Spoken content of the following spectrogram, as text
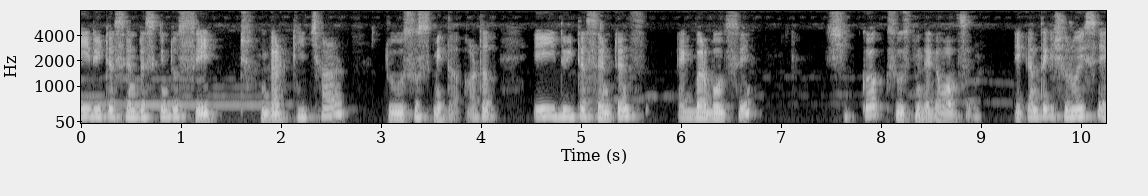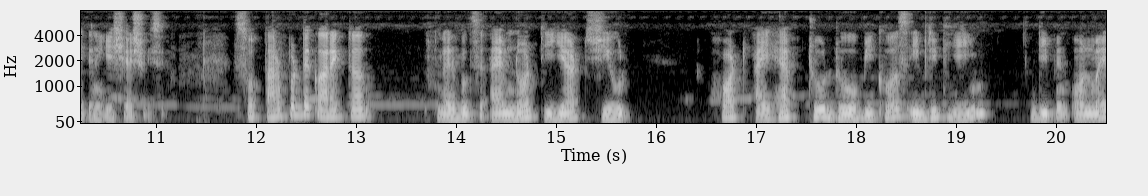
এই দুইটা সেন্টেন্স কিন্তু set the teacher to Susmita অর্থাৎ এই দুইটা সেন্টেন্স একবার বলছে, শিক্ষক সুস্মিতাকে বলছে, এখান থেকে শুরু হয়েছে, এখানে গিয়ে শেষ হয়েছে। সো তারপর দেখো আরেকটা লাইন বলছে I am not yet sure what I have to do because everything depend on my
